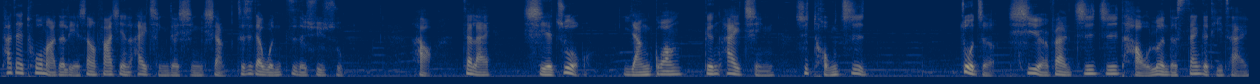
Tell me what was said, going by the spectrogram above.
他在托马的脸上发现了爱情的形象。这是在文字的叙述。好，再来写作，阳光跟爱情是同志作者希尔范芝芝讨论的三个题材。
